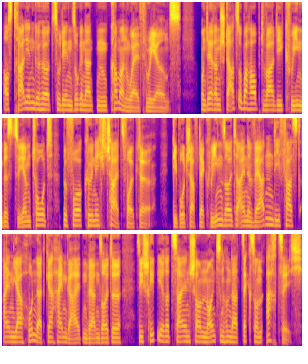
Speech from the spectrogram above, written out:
Australien gehört zu den sogenannten Commonwealth Realms. Und deren Staatsoberhaupt war die Queen bis zu ihrem Tod, bevor König Charles folgte. Die Botschaft der Queen sollte eine werden, die fast ein Jahrhundert geheim gehalten werden sollte. Sie schrieb ihre Zeilen schon 1986,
